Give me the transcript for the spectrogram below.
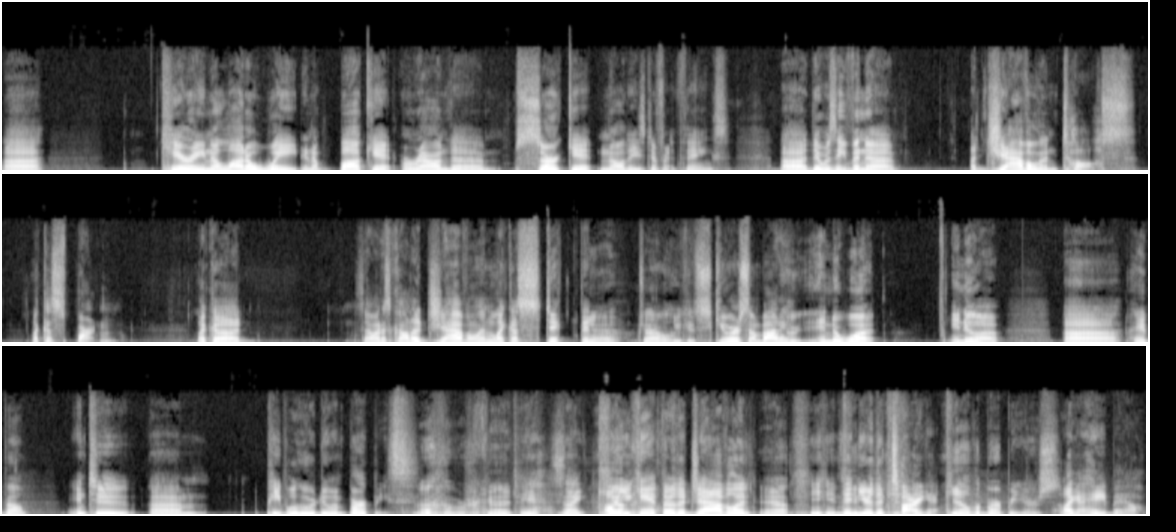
uh, carrying a lot of weight in a bucket around a circuit and all these different things. Uh, there was even a a javelin toss, like a Spartan, like a is that what it's called? A javelin, like a stick that yeah, javelin. you could skewer somebody Into what? into a uh, Hay bell? into um, people who were doing burpees. Oh, we're good. Yeah, it's like, oh, you can't throw the javelin, Yep. then you're the target. Kill the burpers. like a hay bale.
